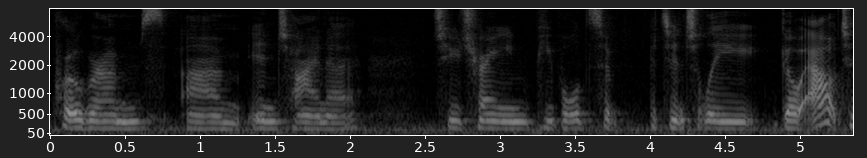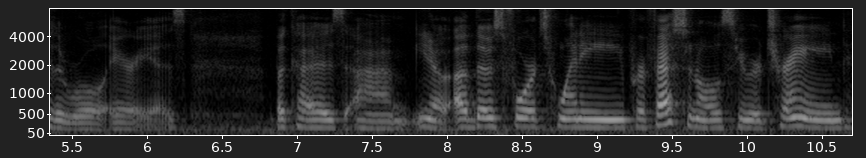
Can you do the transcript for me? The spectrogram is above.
programs um, in China to train people to potentially go out to the rural areas. Because, um, you know, of those 420 professionals who are trained,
